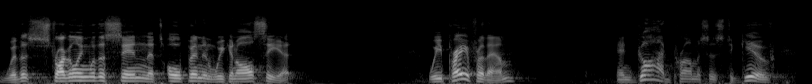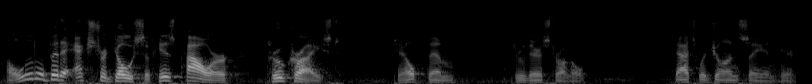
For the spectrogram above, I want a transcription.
with a, struggling with a sin that's open and we can all see it. We pray for them, and God promises to give a little bit of extra dose of His power through Christ to help them through their struggle. That's what John's saying here.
